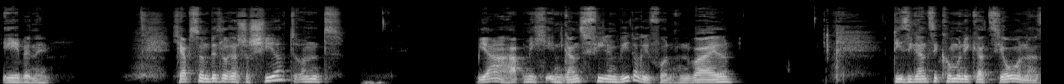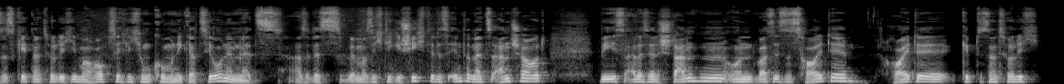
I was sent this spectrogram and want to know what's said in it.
Ebene. Ich habe so ein bisschen recherchiert und ja, habe mich in ganz vielen wiedergefunden, weil diese ganze Kommunikation, also es geht natürlich immer hauptsächlich um Kommunikation im Netz. Also das, wenn man sich die Geschichte des Internets anschaut, wie ist alles entstanden und was ist es heute? Heute gibt es natürlich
